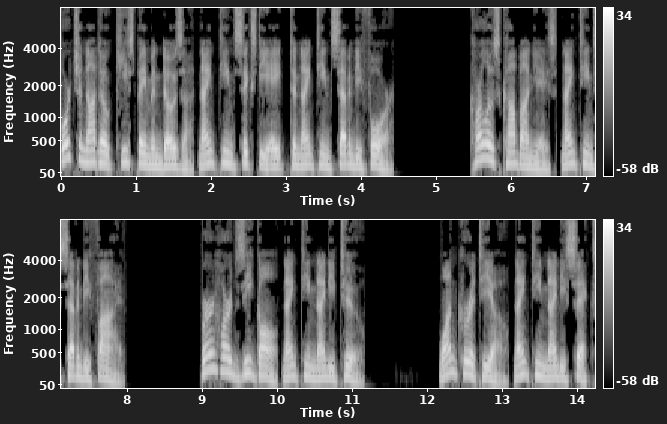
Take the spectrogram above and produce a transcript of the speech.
Fortunato Quispe Mendoza (1968–1974), Carlos Cabañez (1975), Bernhard Zgoll (1992), Juan Curitió (1996),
